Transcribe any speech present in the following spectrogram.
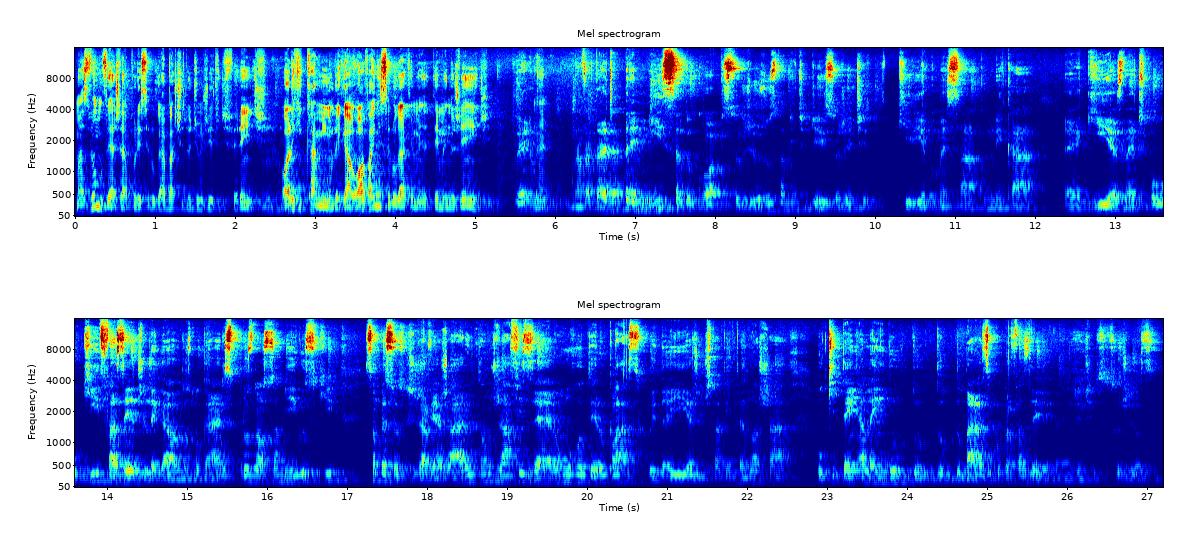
mas vamos viajar por esse lugar batido de um jeito diferente? Uhum. Olha que caminho legal. Ó, vai nesse lugar que tem menos gente. É, né? Na verdade, a premissa do COP surgiu justamente disso. A gente queria começar a comunicar é, guias, né? Tipo, o que fazer de legal nos lugares para os nossos amigos que são pessoas que já viajaram, então já fizeram o roteiro clássico. E daí a gente está tentando achar o que tem além do, do, do, do básico para fazer. Né? A gente surgiu assim.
